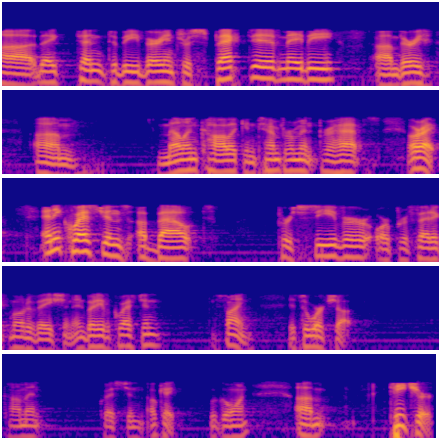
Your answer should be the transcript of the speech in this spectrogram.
Uh, they tend to be very introspective, maybe um, very um, melancholic in temperament, perhaps. All right. Any questions about perceiver or prophetic motivation? Anybody have a question? It's fine. It's a workshop. Comment? Question? Okay, we'll go on. Um, teacher.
